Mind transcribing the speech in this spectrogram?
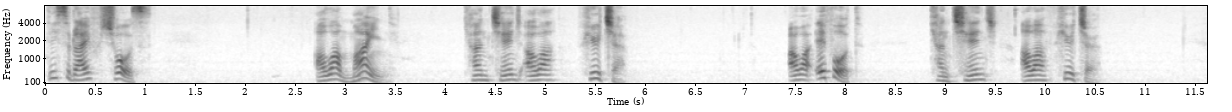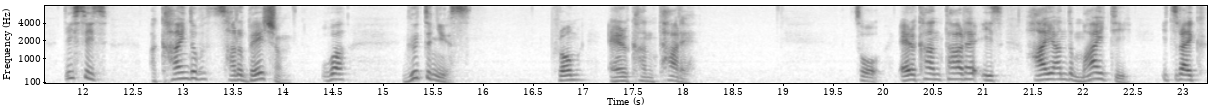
This life shows our mind can change our future. Our effort can change our future. This is a kind of salvation or good news from El Cantare. So El Cantare is high and mighty. It's like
